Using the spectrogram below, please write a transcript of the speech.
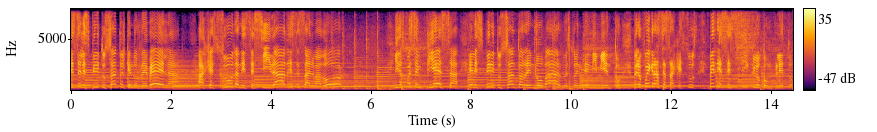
es el Espíritu Santo el que nos revela a Jesús la necesidad de ese Salvador. Y después empieza el Espíritu Santo a renovar nuestro entendimiento. Pero fue gracias a Jesús. ¿Ven ese ciclo completo?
